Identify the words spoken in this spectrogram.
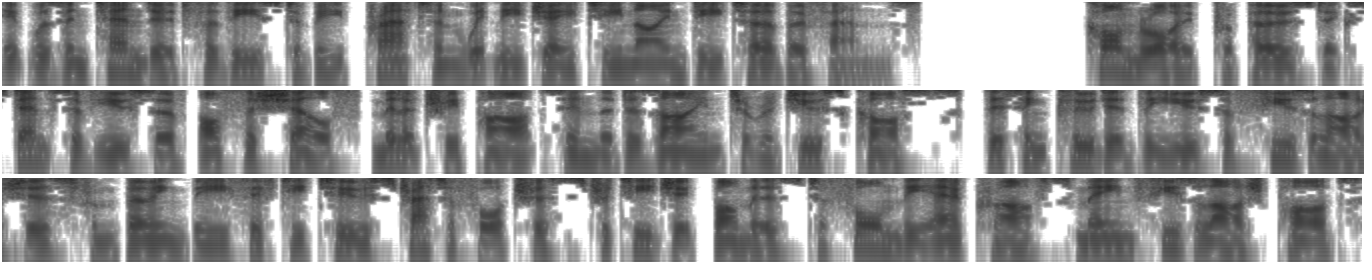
It was intended for these to be Pratt and Whitney JT9D turbofans. Conroy proposed extensive use of off-the-shelf military parts in the design to reduce costs. This included the use of fuselages from Boeing B-52 Stratofortress strategic bombers to form the aircraft's main fuselage pods,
